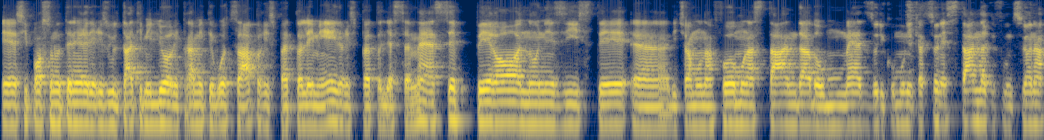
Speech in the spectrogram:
eh, si possono ottenere dei risultati migliori tramite WhatsApp rispetto alle mail, rispetto agli sms, però non esiste eh, diciamo una formula standard o un mezzo di comunicazione standard che funziona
